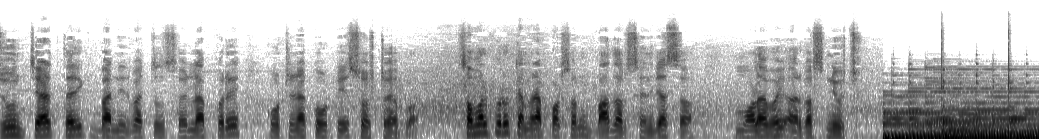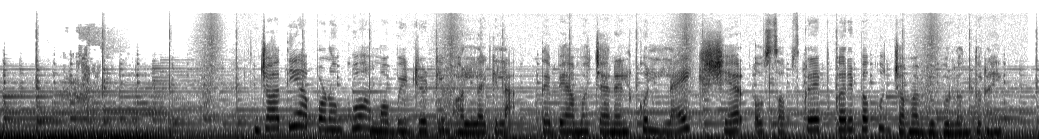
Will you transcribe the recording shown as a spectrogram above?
ଜୁନ୍ ଚାରି ତାରିଖ ବା ନିର୍ବାଚନ ସରିଲା ପରେ କେଉଁଠି ନା କେଉଁଠି ସ୍ପଷ୍ଟ ହେବ ସମ୍ବଲପୁର କ୍ୟାମେରା ପର୍ସନ ବାଦଲ ସେନ୍ଦାସ ମଳୟଭଇ ଅର୍ଗସ୍ ନ୍ୟୁଜ୍ जदि आपण को आम भिडी भल लगा तेब आम चेल्क लाइक सेयार और सब्सक्राइब करने को जमा भी बुलां नहीं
